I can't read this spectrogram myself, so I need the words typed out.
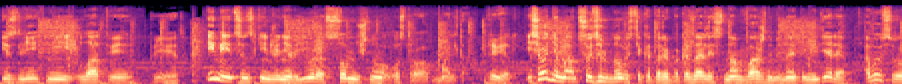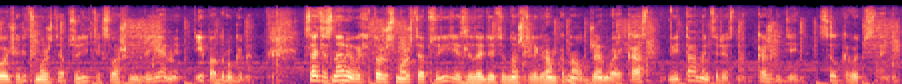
из летней Латвии. Привет. И медицинский инженер Юра с солнечного острова Мальта. Привет. И сегодня мы обсудим новости, которые показались нам важными на этой неделе, а вы в свою очередь сможете обсудить их с вашими друзьями и подругами. Кстати, с нами вы их тоже сможете обсудить, если зайдете в наш телеграм-канал Gen Y Cast, ведь там интересно каждый день. Ссылка в описании.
